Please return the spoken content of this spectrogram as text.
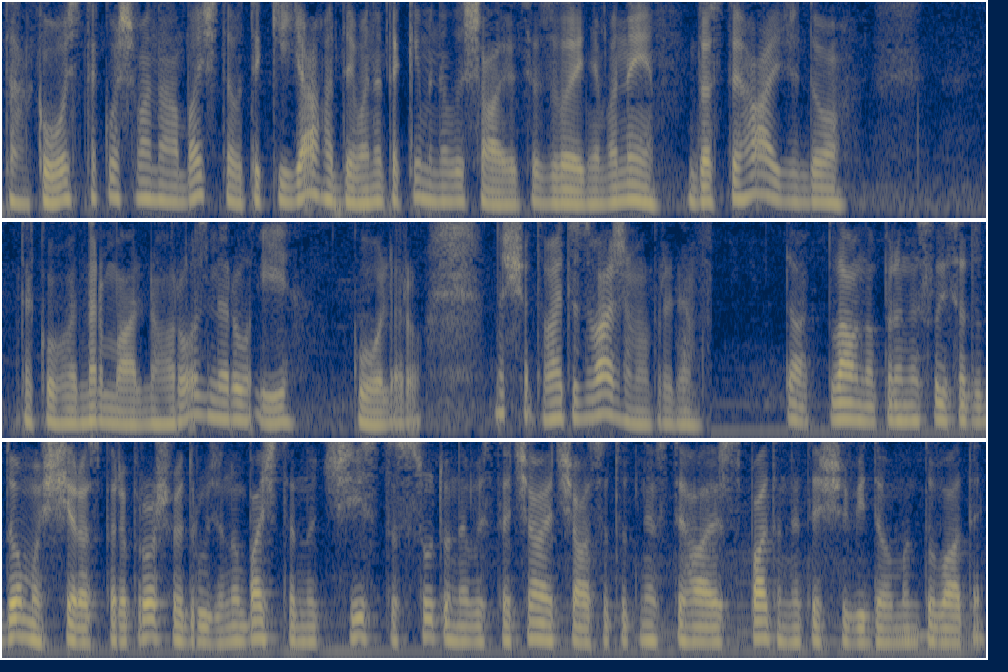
Так, ось також вона. Бачите, такі ягоди, вони такими не лишаються зелені. Вони достигають до такого нормального розміру і кольору. Ну що, давайте зважимо, прийдемо. Так, плавно перенеслися додому. Ще раз перепрошую, друзі. Ну, бачите, ну чисто суто не вистачає часу. Тут не встигаєш спати, не те, що відео монтувати.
